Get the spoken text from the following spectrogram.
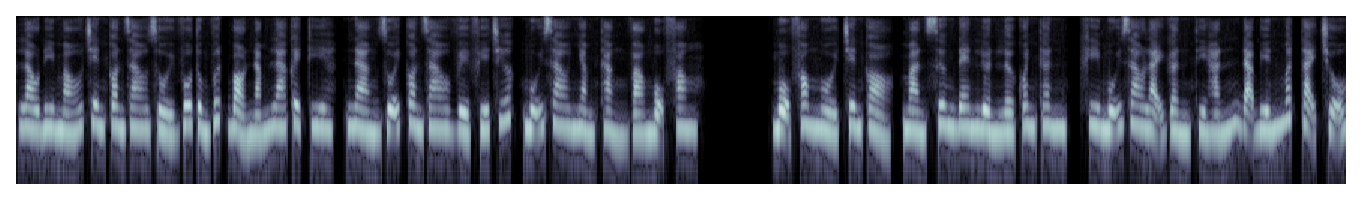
lau đi máu trên con dao rồi vô tùng vứt bỏ nắm lá cây kia, nàng duỗi con dao về phía trước, mũi dao nhằm thẳng vào mộ phong. Mộ phong ngồi trên cỏ, màn xương đen lườn lờ quanh thân, khi mũi dao lại gần thì hắn đã biến mất tại chỗ.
